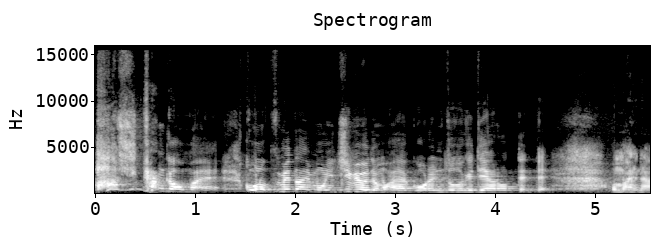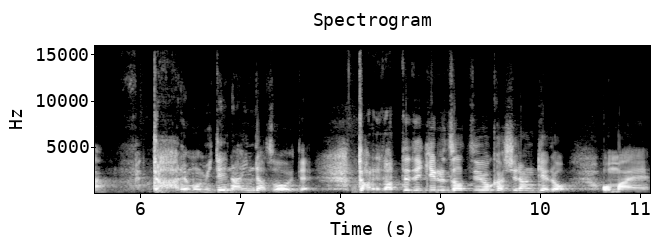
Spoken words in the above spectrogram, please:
走ったんかお前。この冷たいもん1秒でも早く俺に届けてやろうって言って。お前な誰も見てないんだぞって誰だってできる雑用か知らんけどお前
